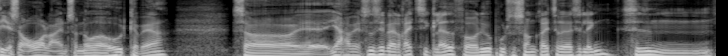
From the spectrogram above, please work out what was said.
det er så overlegnet, som noget overhovedet kan være. Så øh, jeg har sådan set været rigtig glad for Liverpools sæson rigtig, rigtig længe. Siden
